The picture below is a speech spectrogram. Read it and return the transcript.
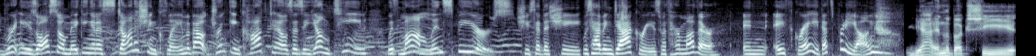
Britney is also making an astonishing claim about drinking cocktails as a young teen with mom Lynne Spears. She said that she was having daiquiris with her mother in eighth grade. That's pretty young. Yeah, in the book, she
